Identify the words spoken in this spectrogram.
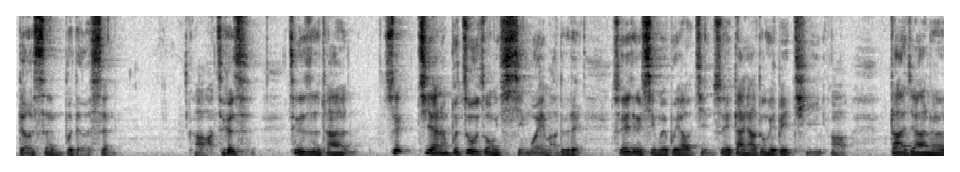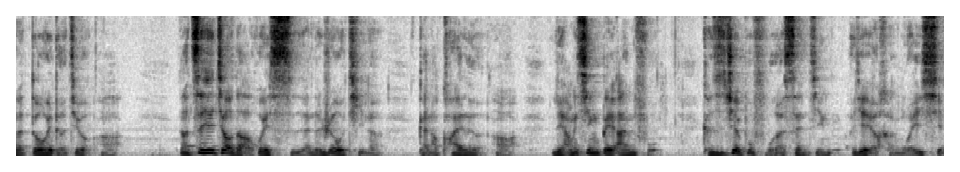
得胜不得胜啊！这个是这个是他，所以既然他不注重行为嘛，对不对？所以这个行为不要紧，所以大家都会被提啊，大家呢都会得救啊。那这些教导会使人的肉体呢感到快乐啊，良心被安抚。可是却不符合圣经，而且也很危险。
